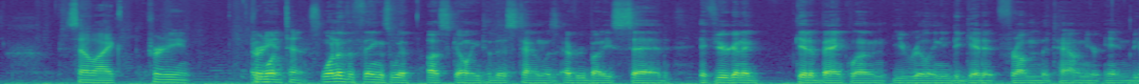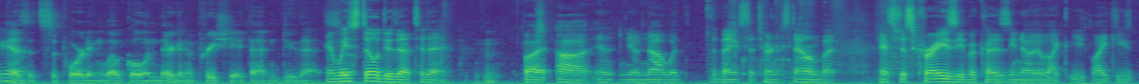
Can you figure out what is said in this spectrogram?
So like pretty, And pretty one- intense. one of the things with us going to this town was everybody said if you're gonna get a bank loan you really need to get it from the town you're in because Yeah. it's supporting local and they're gonna appreciate that and do that And we still do that today, Mhm. but uh, and you know not with the banks that turn us down, but it's just crazy because you know like you, like you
